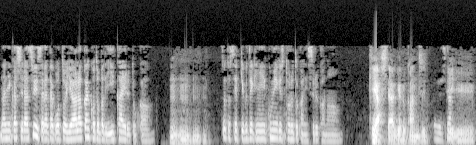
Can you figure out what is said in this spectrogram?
何かしら注意されたことを柔らかい言葉で言い換えるとか、うんうんうんうん。ちょっと積極的にコミュニケーション取るとかにするかな。ケアしてあげる感じってね。いう。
